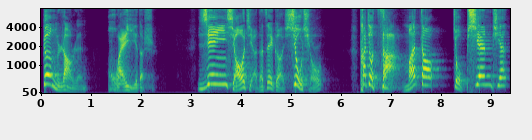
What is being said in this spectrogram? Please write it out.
更让人怀疑的是，殷小姐的这个绣球。她就怎么着，就偏偏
